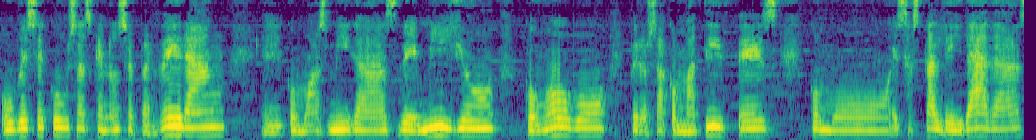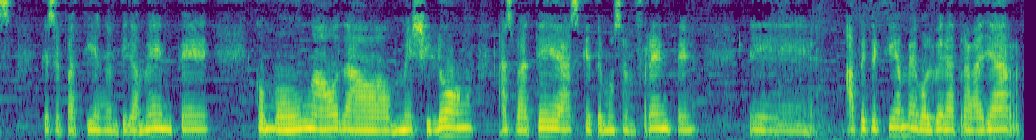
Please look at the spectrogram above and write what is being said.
houvese cousas que non se perderan, eh, como as migas de millo con ovo, pero xa con matices, como esas caldeiradas que se facían antigamente, como unha oda ao mexilón, as bateas que temos enfrente, eh, apetecíame volver a traballar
